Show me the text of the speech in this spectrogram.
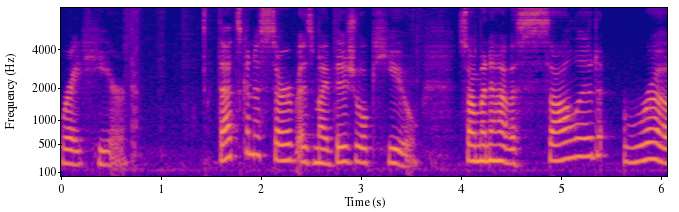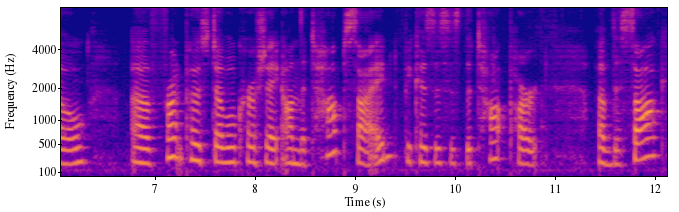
right here. That's going to serve as my visual cue. So I'm going to have a solid row of front post double crochet on the top side because this is the top part of the sock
